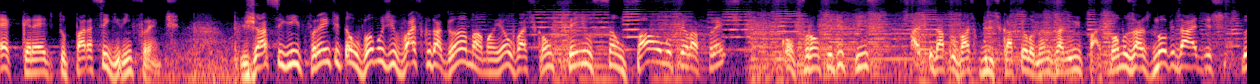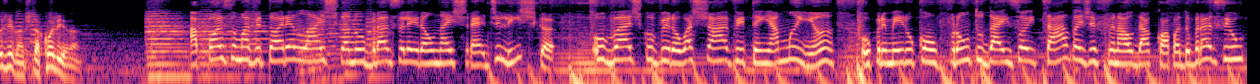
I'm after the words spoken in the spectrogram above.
é crédito para seguir em frente. Já seguir em frente, então vamos de Vasco da Gama. Amanhã o Vascão tem o São Paulo pela frente. Confronto difícil, mas que dá para o Vasco beliscar pelo menos ali um empate. Vamos às novidades do Gigante da Colina. Após uma vitória elástica no Brasileirão na estreia de Lisca, o Vasco virou a chave e tem amanhã o primeiro confronto das oitavas de final da Copa do Brasil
